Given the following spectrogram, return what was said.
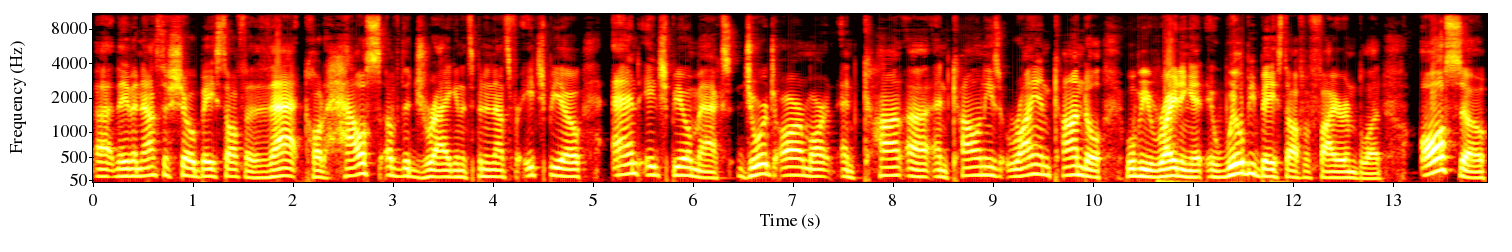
Uh, they've announced a show based off of that called House of the Dragon. It's been announced for HBO and HBO Max. George R. R. Martin and Con- uh, and Colony's Ryan Condal will be writing it. It will be based off of Fire and Blood. Also,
